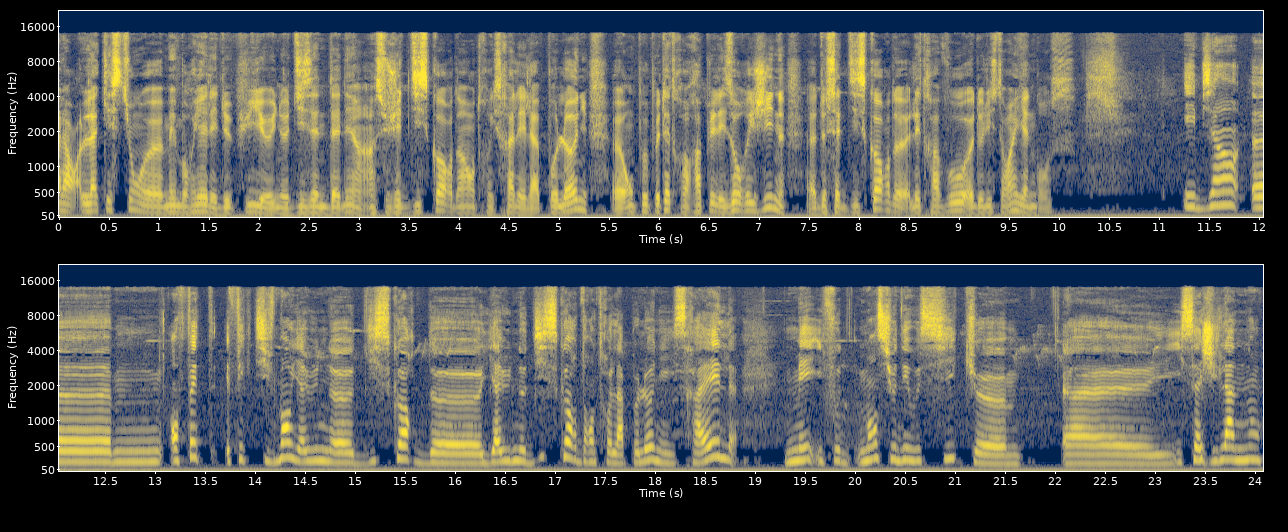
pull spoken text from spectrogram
Alors la question euh, mémorielle est depuis euh, une dizaine d'années un, sujet de discorde hein, entre Israël et la Pologne. Euh, on peut peut-être rappeler les origines de cette discorde, les travaux de l'historien Yann Gross. Eh bien, en fait, effectivement, il y a une discorde, il y a une discorde entre la Pologne et Israël, mais il faut mentionner aussi que il s'agit là non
